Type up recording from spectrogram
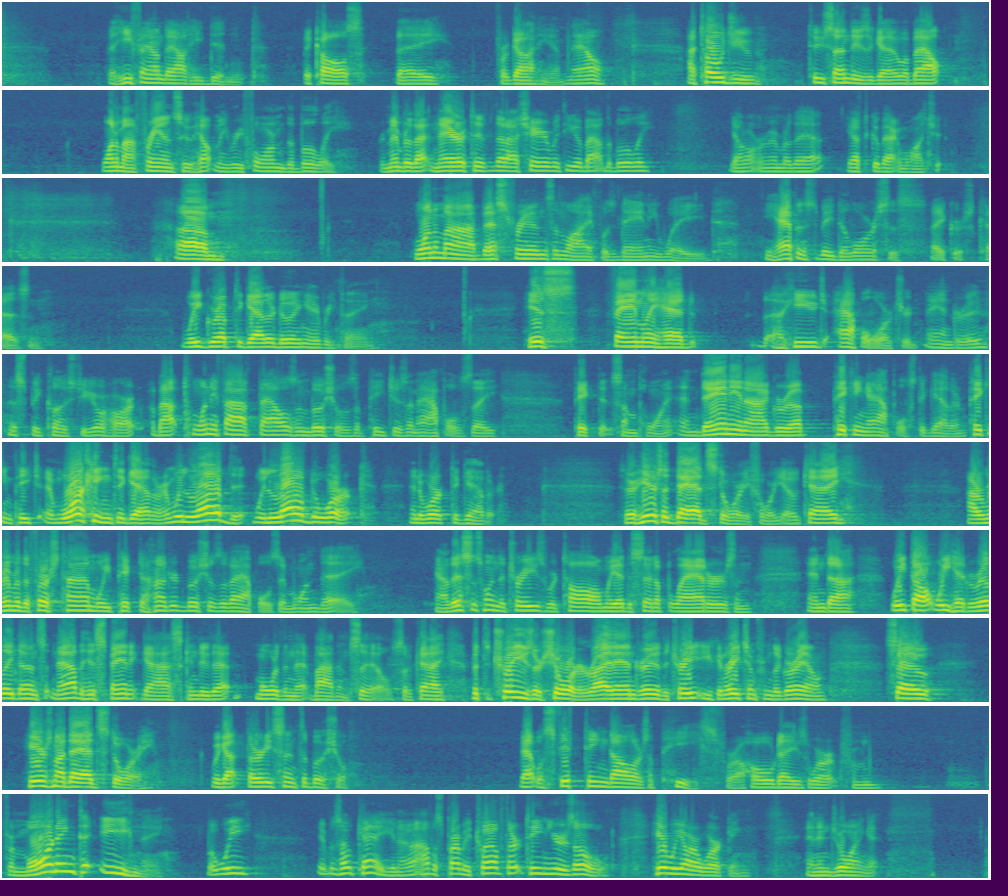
but he found out he didn't because they forgot him. Now, I told you two Sundays ago about one of my friends who helped me reform the bully. Remember that narrative that I shared with you about the bully? Y'all don't remember that? You have to go back and watch it. Um, one of my best friends in life was Danny Wade. He happens to be Dolores Akers' cousin. We grew up together doing everything. His family had a huge apple orchard, Andrew. This will be close to your heart. About 25,000 bushels of peaches and apples they picked at some point. And Danny and I grew up picking apples together and picking peach and working together. And we loved it. We loved to work and to work together. So here's a dad story for you, okay? I remember the first time we picked 100 bushels of apples in one day. Now, this is when the trees were tall and we had to set up ladders, and, and uh, we thought we had really done so. Now, the Hispanic guys can do that more than that by themselves, okay? But the trees are shorter, right, Andrew? The tree, you can reach them from the ground. So here's my dad's story. We got 30 cents a bushel. That was $15 a piece for a whole day's work from, from morning to evening. But we, it was okay, you know. I was probably 12, 13 years old. Here we are working and enjoying it.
